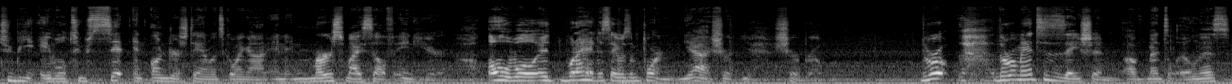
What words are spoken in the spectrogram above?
to be able to sit and understand what's going on and immerse myself in here? Oh, well, it, what I had to say was important. Yeah, sure. Yeah, sure, bro. The, ro- the romanticization of mental illness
